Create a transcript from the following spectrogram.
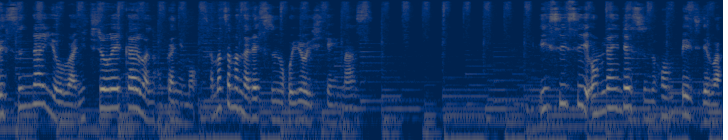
レッスン内容は日常英会話の他にも様々なレッスンをご用意しています。ECC オンラインレッスンのホームページでは、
